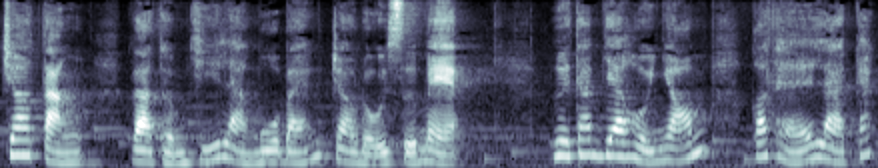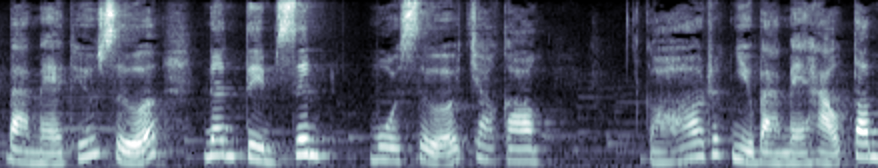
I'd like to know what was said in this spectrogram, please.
cho tặng và thậm chí là mua bán trao đổi sữa mẹ. Người tham gia hội nhóm có thể là các bà mẹ thiếu sữa nên tìm xin mua sữa cho con. Có rất nhiều bà mẹ hảo tâm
